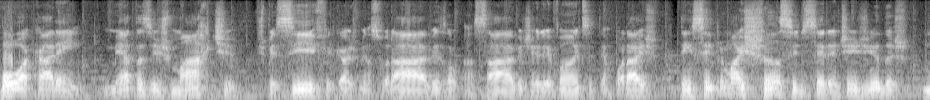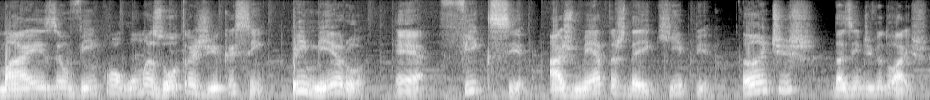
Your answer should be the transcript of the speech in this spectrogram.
Boa, Karen! Metas SMART, específicas, mensuráveis, alcançáveis, relevantes e temporais, têm sempre mais chance de serem atingidas, mas eu vim com algumas outras dicas sim. Primeiro é fixe as metas da equipe antes das individuais.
